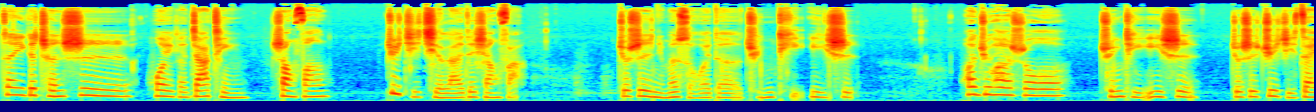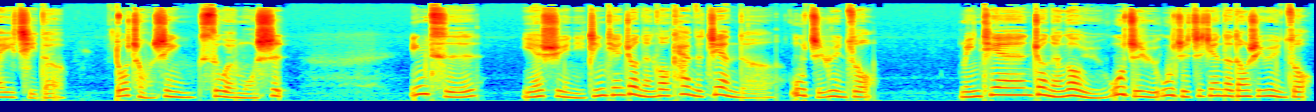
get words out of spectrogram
在一个城市或一个家庭，双方聚集起来的想法，就是你们所谓的群体意识。换句话说，群体意识就是聚集在一起的。多重性思维模式，因此，也许你今天就能够看得见的物质运作，明天就能够与物质与物质之间的东西运作。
